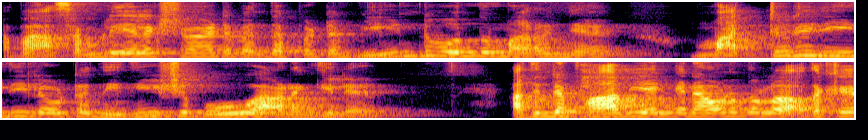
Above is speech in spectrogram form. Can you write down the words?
അപ്പോൾ അസംബ്ലി ഇലക്ഷനുമായിട്ട് ബന്ധപ്പെട്ട് വീണ്ടും ഒന്ന് മറിഞ്ഞ് മറ്റൊരു രീതിയിലോട്ട് നിതീഷ് പോവുകയാണെങ്കിൽ അതിന്റെ ഭാവി എങ്ങനെയാവണമെന്നുള്ളത് അതൊക്കെ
